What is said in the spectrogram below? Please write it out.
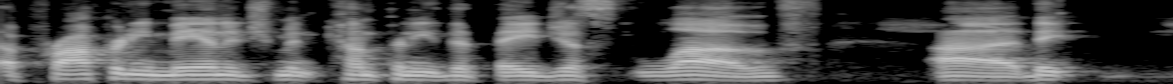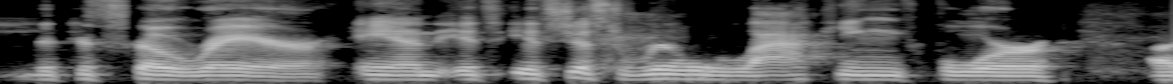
a property management company that they just love. Uh, they that's just so rare, and it's it's just really lacking for a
